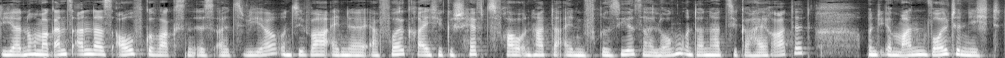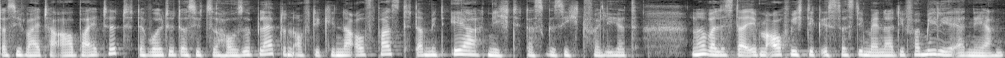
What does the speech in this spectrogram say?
die ja noch mal ganz anders aufgewachsen ist als wir. Und sie war eine erfolgreiche Geschäftsfrau und hatte einen Frisiersalon. Und dann hat sie geheiratet und ihr Mann wollte nicht, dass sie weiter arbeitet. Der wollte, dass sie zu Hause bleibt und auf die Kinder aufpasst, damit er nicht das Gesicht verliert. Ne, weil es da eben auch wichtig ist, dass die Männer die Familie ernähren.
